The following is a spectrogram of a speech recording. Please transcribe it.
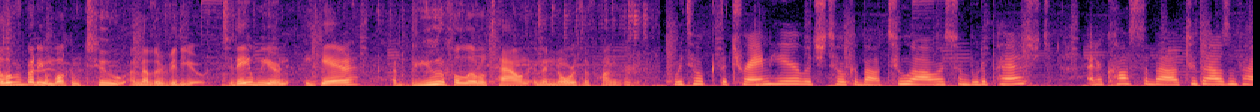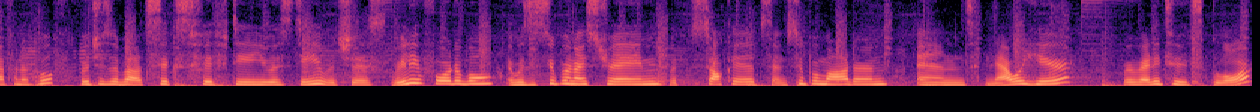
Hello everybody and welcome to another video. Today we are in Eger, a beautiful little town in the north of Hungary. We took the train here, which took about two hours from Budapest, and it costs about 2,500 HUF, which is about 650 USD, which is really affordable. It was a super nice train with sockets and super modern. And now we're here, we're ready to explore.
